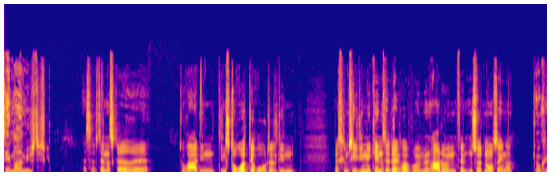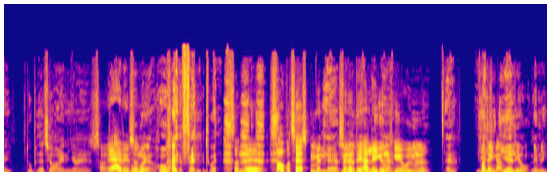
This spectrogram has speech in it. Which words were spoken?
det er meget mystisk. Altså hvis den er skrevet, øh, du har din, din store derute, eller din, hvad skal man sige, din erkendelse af et alkoholproblem, den har du en 15-17 år senere. Okay, du er bedre til at regne, end jeg er. Så ja, det er Håber jeg. sådan, Håber jeg fandme, du er. sådan øh, slag på tasken, men, Ja, ja, men at det, det. har ligget Ja. måske udmidlet. I Fra alle, dengang. I alle de år, nemlig.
